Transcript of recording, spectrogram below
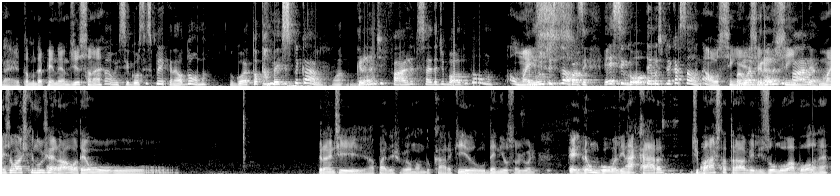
É, estamos dependendo disso, né? Não, esse gol se explica, né? É o Doma. O gol é totalmente explicável. Uma grande falha de saída de bola do Doma. Não, mas... É muito não, fala assim, esse gol tem uma explicação. Não, sim, Foi uma grande gol, sim. falha. Mas eu acho que no geral, até o, o, grande, rapaz, deixa eu ver o nome do cara aqui, o Denilson Júnior, perdeu um gol ali na cara, debaixo da trave, ele isolou a bola, né?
